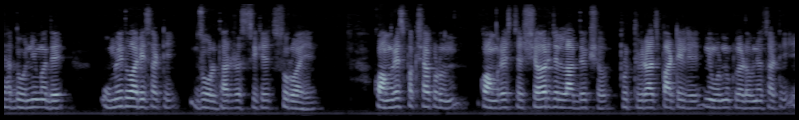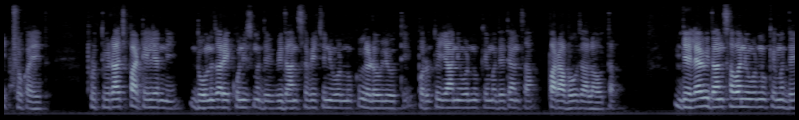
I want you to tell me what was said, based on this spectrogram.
या दोन्हीमध्ये उमेदवारीसाठी जोरदार रस्सीखेच सुरू आहे. काँग्रेस पक्षाकडून काँग्रेसचे शहर जिल्हाध्यक्ष पृथ्वीराज पाटील हे निवडणूक लढवण्यासाठी इच्छुक आहेत. पृथ्वीराज पाटील यांनी दोन हजार एकोणीसमध्ये विधानसभेची निवडणूक लढवली होती परंतु या निवडणुकीमध्ये त्यांचा पराभव झाला होता. गेल्या विधानसभा निवडणुकीमध्ये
